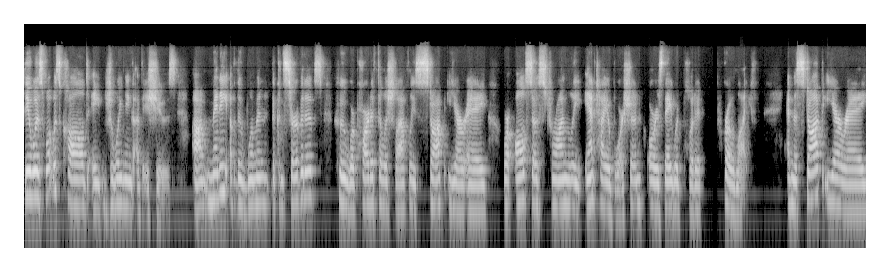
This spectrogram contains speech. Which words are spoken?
There was what was called a joining of issues. Um, many of the women, the conservatives who were part of Phyllis Schlafly's Stop ERA, were also strongly anti abortion, or as they would put it, pro life. And the Stop ERA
